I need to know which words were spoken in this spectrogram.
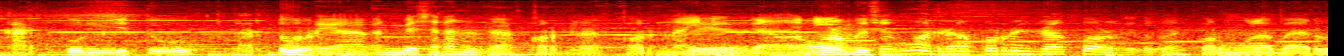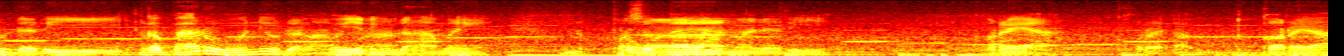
kartun gitu. kartun Korea kan biasanya kan drakor drakor. Nah ini Iya, enggak, orang, ini orang biasanya wah drakor nih drakor gitu kan formula baru dari nggak baru ini udah lama Oh iya ini udah lama nih. Formula Maksudnya- lama dari Korea. Korea Korea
